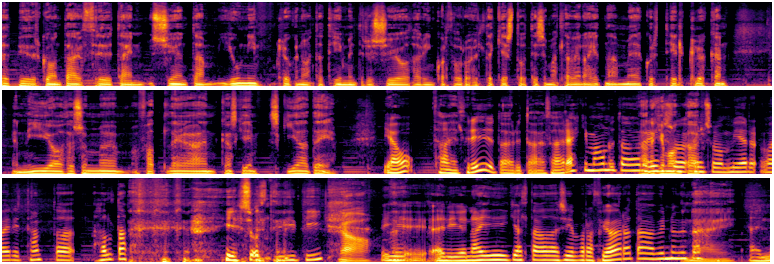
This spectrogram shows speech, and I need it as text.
Jú, morgunóttur hefðbýður góðan dag þriðu dæn 7. júni klukkan 8 tímyndir í 7 og það er yngvar Þóru Hulda Gestótti sem ætla að vera hérna með ykkur til klukkan nýja á þessum um, fallega en kannski skíða degi. Já, það er þriðjudagur í dag, það er ekki mánudagur Það er ekki eins, eins og mér væri tamt að halda. Ég er svolítið í Já, ég, en ég næði ekki alltaf að það sé bara fjögra daga vinnum við nei, en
